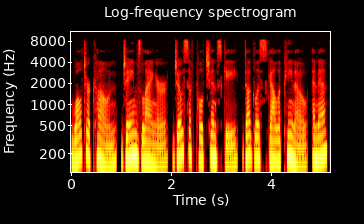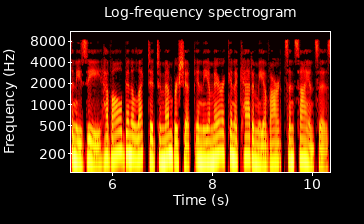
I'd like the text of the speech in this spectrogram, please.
Walter Kohn, James Langer, Joseph Polchinski, Douglas Scalapino, and Anthony Zee have all been elected to membership in the American Academy of Arts and Sciences.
